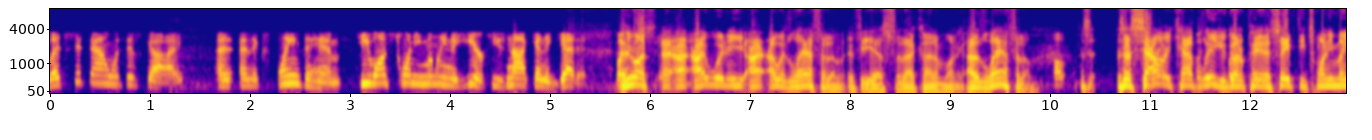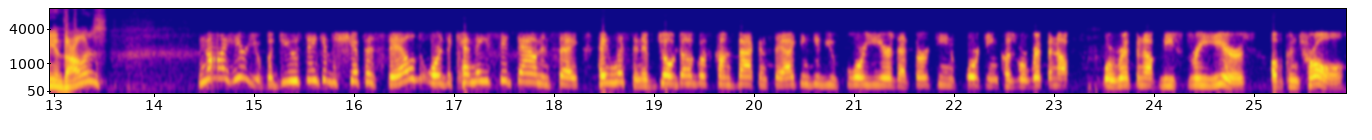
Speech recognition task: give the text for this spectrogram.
let's sit down with this guy and, and explain to him he wants twenty million a year, he's not going to get it. And he wants, I, I wouldn't. e- I, I would laugh at him if he asked for that kind of money. I would laugh at him. Oh. It's a, it's a salary cap league. You're going to pay a safety twenty million dollars. No, I hear you, but do you think if the ship has sailed, or the, can they sit down and say, "Hey, listen, if Joe Douglas comes back and say I can give you four years at thirteen and fourteen because we're ripping up we're ripping up these three years of control,"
